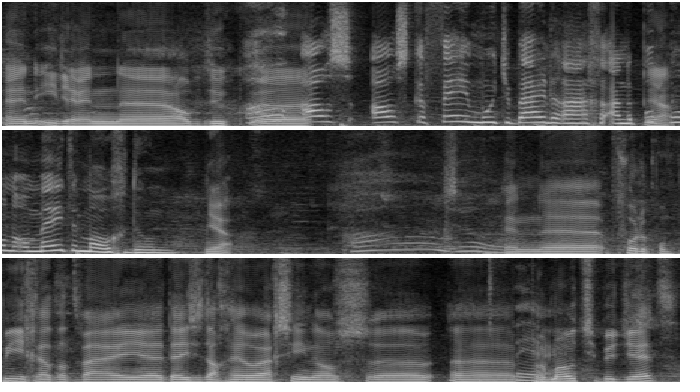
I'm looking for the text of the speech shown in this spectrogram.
En iedereen eh, hoopt natuurlijk... Oh, eh, als, als café moet je bijdragen aan de popronde om mee te mogen doen. ja. Oh, zo. En eh, voor de pompier geldt dat wij eh, deze dag heel erg zien als eh, eh, PR. promotiebudget.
